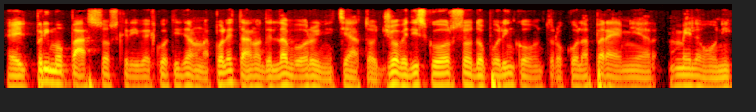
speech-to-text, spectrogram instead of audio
È il primo passo, scrive il quotidiano napoletano, del lavoro iniziato giovedì scorso dopo l'incontro con la Premier Meloni.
